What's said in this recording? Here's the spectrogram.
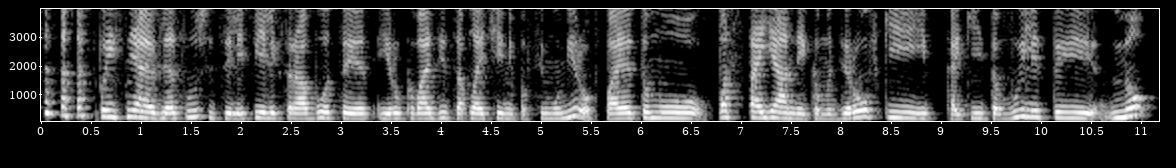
Поясняю для слушателей, Феликс работает и руководит supply по всему миру, поэтому постоянные командировки и какие-то вылеты, но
